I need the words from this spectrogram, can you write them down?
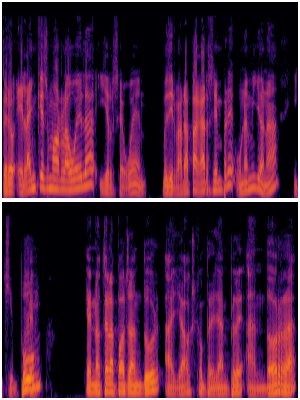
Però l'any que es mor l'abuela i el següent. Vull dir, vas a pagar sempre una millonada i xipum. Que no te la pots endur a llocs com, per exemple, Andorra,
